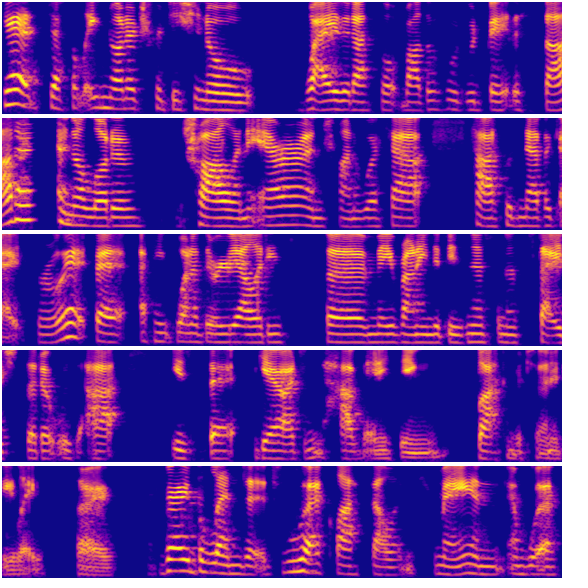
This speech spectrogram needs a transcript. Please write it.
yeah, it's definitely not a traditional way that I thought motherhood would be at the start and a lot of trial and error and trying to work out how I could navigate through it. But I think one of the realities for me running the business and the stage that it was at is that, yeah, I didn't have anything like a maternity leave. So it's very blended work life balance for me and, and work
